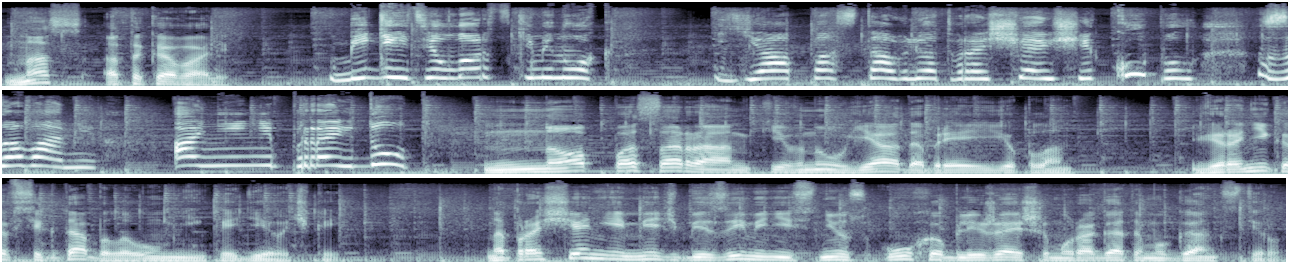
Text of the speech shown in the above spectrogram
нас атаковали. «Бегите, лорд Скиминок! Я поставлю отвращающий купол за вами! Они не пройдут!» «Но пасаран!» – кивнул я, одобряя ее план. Вероника всегда была умненькой девочкой. На прощание меч без имени снес ухо ближайшему рогатому гангстеру.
